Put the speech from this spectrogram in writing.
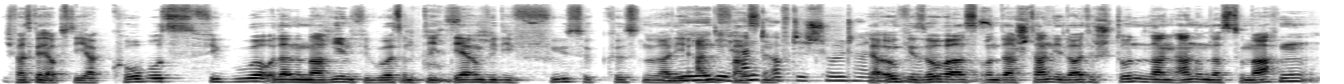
ich weiß gar nicht, ob es die Jakobusfigur oder eine Marienfigur ist und die, der irgendwie die Füße küssen oder nee, die anfassen. die Hand auf die Schulter. Ja, irgendwie sowas. Und da standen die Leute stundenlang an, um das zu machen.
